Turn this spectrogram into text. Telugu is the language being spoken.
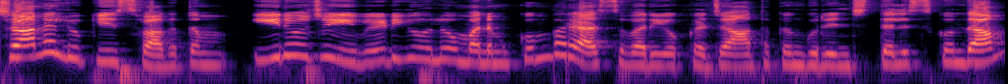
ఛానల్కి స్వాగతం. ఈ రోజు ఈ వీడియోలో మనం కుంభరాశి వారి యొక్క జాతకం గురించి తెలుసుకుందాం.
